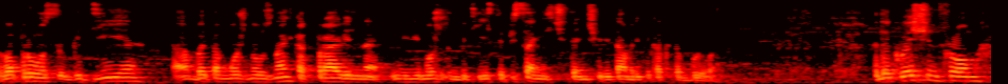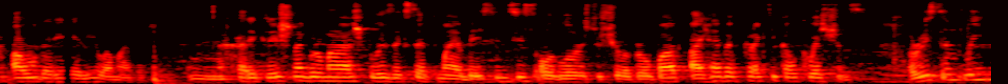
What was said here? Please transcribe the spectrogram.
Вопрос, где об этом можно узнать, как правильно, или, может быть, есть описание из читания Чаритамриты, как это было. The question from Audari Lila Mataji. Hare Krishna Guru Maharaj, please accept my obeisances. All glories to Srila Prabhupada. I have a practical questions. Recently,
